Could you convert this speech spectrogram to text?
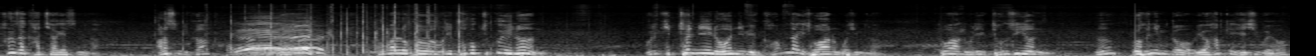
항상 같이 하겠습니다. 알았습니까? 네. 정말로 그 우리 부곡 축구회는 우리 김철민 의원님이 겁나게 좋아하는 곳입니다. 또한 우리 정승현 어? 의원님도 여기 함께 계시고요.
